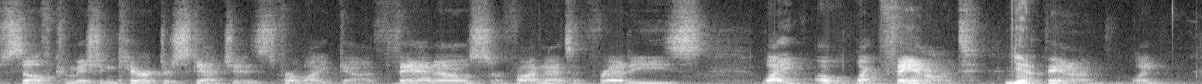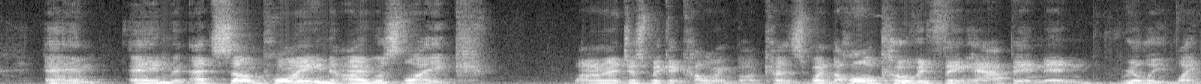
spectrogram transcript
self-commissioned character sketches for like uh, Thanos or Five Nights at Freddy's, like oh, like fan art, yeah, fan art, and and at some point I was like, why don't I just make a coloring book? Because when the whole COVID thing happened and really like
